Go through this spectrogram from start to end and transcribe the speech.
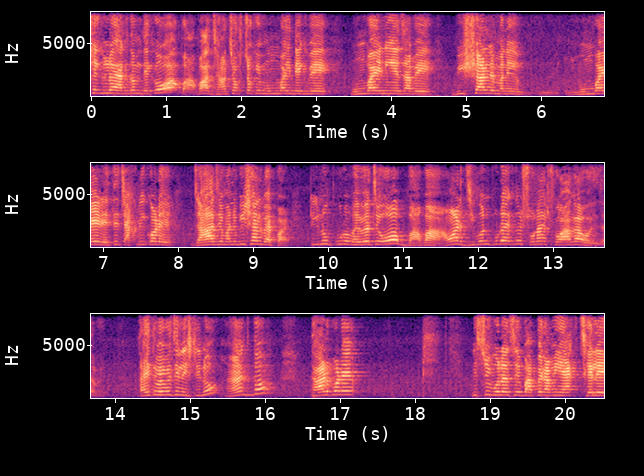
সেগুলো একদম দেখে, ও বাবা ঝাঁচকচকে মুম্বাই দেখবে, মুম্বাই নিয়ে যাবে। বিশাল মানে মুম্বাইয়ের এতে চাকরি করে, জাহাজে মানে বিশাল ব্যাপার। টিনু পুরো ভেবেছে, ও বাবা, আমার জীবন পুরো একদম সোনায় সোহাগা হয়ে যাবে। তাই তো ভেবেছিলিস টিনু? হ্যাঁ একদম। তারপরে নিশ্চয়ই বলেছে, বাপের আমি এক ছেলে,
